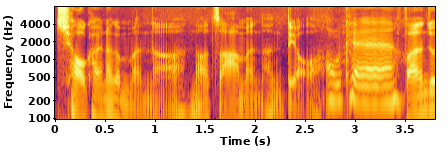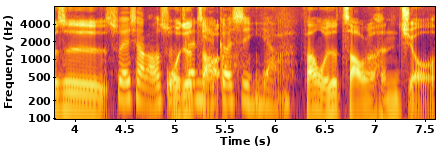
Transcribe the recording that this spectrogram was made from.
撬开那个门啊，然后砸门很屌。OK，反正就是，所以小老鼠我就找个性一样。反正我就找了很久，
